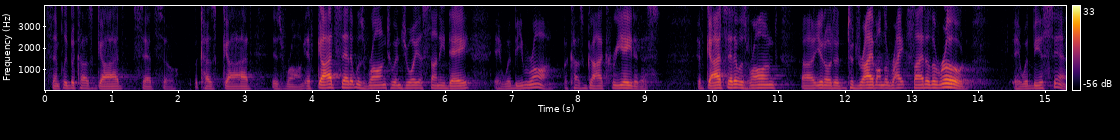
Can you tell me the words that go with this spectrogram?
simply because God said so, because God is wrong. If God said it was wrong to enjoy a sunny day, it would be wrong because God created us. If God said it was wrong, uh, you know, to, to drive on the right side of the road, it would be a sin.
